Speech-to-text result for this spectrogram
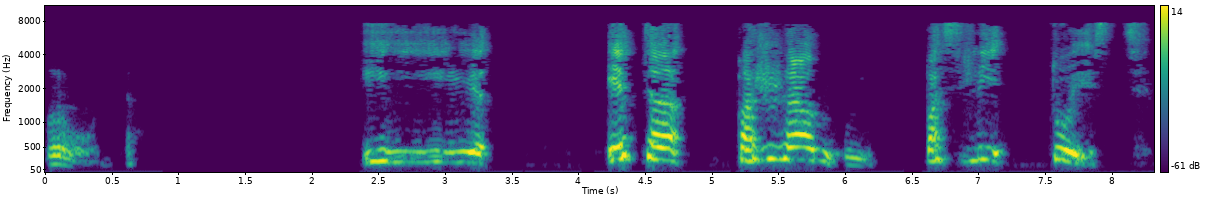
рода. И это, пожалуй, после, то есть,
